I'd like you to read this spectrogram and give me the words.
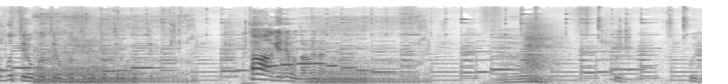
怒ってる怒ってる怒ってる怒ってる怒ってる。パンあげてもダメなんだよ。ほいほいほい。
